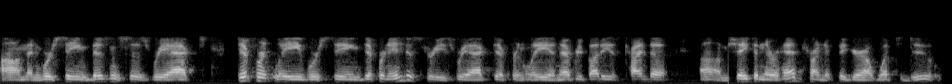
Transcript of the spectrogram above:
Um, and we're seeing businesses react differently. We're seeing different industries react differently. And everybody is kind of um, shaking their head trying to figure out what to do.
